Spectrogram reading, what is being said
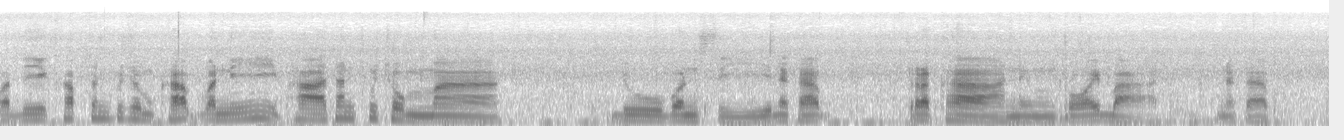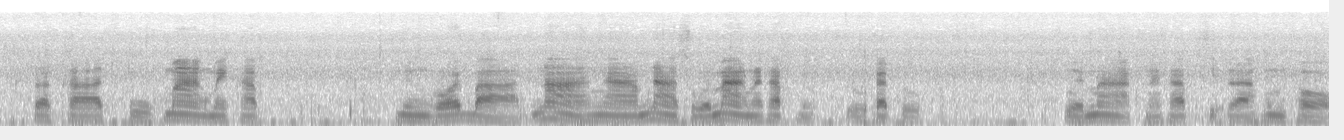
วัสดีครับท่านผู้ชมครับ วันนี้พาท่านผู้ชมมาดูบอลสีนะครับ ราคา 100 บาทนะครับ ราคาถูกมากไหมครับ 100 บาทหน้างามหน้าสวยมากนะครับดูครับดูสวยมากนะครับศิราหุ้มทอง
